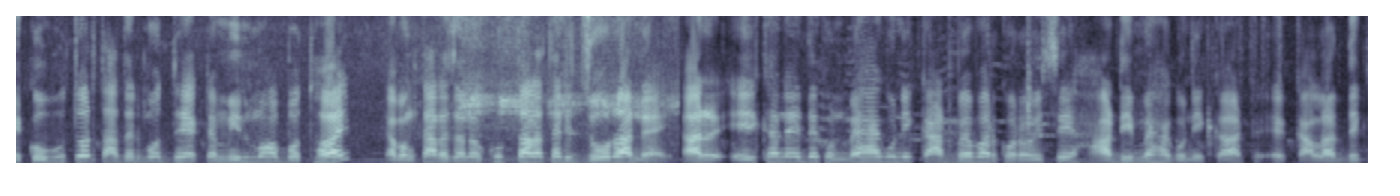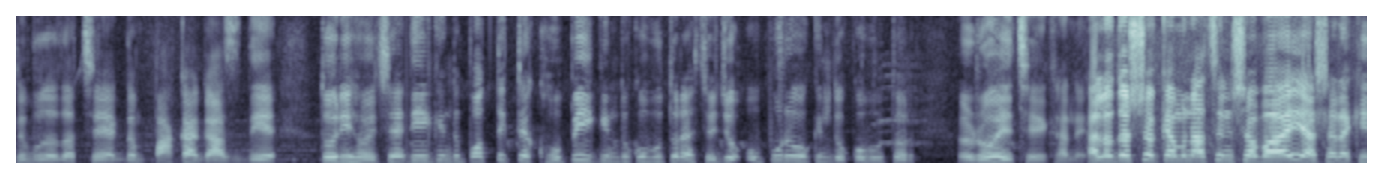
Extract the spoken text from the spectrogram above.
এই কবুতর তাদের মধ্যে একটা মিল মহব্বত হয় এবং তারা যেন খুব তাড়াতাড়ি জোড়া নেয়। আর এইখানে দেখুন, মেহাগুনি কাঠ ব্যবহার করা হয়েছে হাডি মেহাগুনি কাঠ। কালার দেখলে বোঝা যাচ্ছে একদম পাকা গাছ দিয়ে তৈরি হয়েছে। দিয়ে কিন্তু প্রত্যেকটা খোপেই কিন্তু কবুতর আছে, যে উপরেও কিন্তু কবুতর রয়েছে এখানে। হ্যালো দর্শক, কেমন আছেন সবাই? আশা রাখি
